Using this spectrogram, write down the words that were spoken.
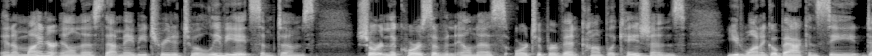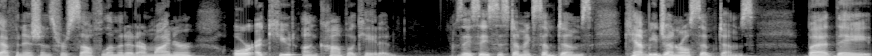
in a minor illness that may be treated to alleviate symptoms, shorten the course of an illness, or to prevent complications, you'd want to go back and see definitions for self limited or minor or acute uncomplicated. As they say, systemic symptoms can't be general symptoms but they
